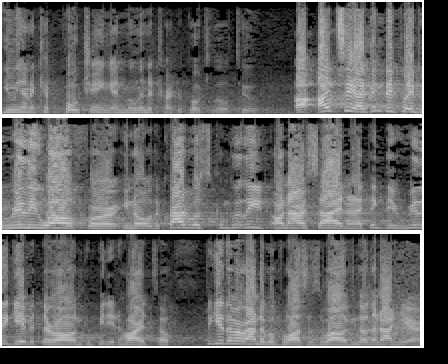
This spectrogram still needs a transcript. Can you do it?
Juliana kept poaching, and Melinda tried to poach a little too. Uh, I'd say I think they played really well for, you know, the crowd was completely on our side, and I think they really gave it their all and competed hard. So to give them a round of applause as well, even though they're not here.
